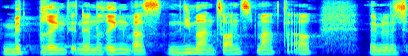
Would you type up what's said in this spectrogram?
mitbringt in den Ring, was niemand sonst macht auch. Nämlich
